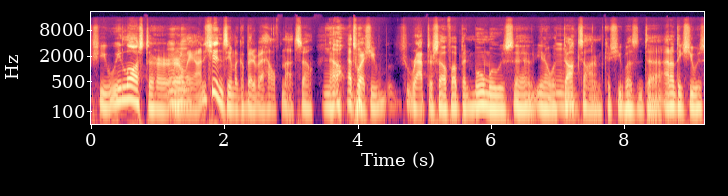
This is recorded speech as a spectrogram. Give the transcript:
she we lost to her Mhm. early on. She didn't seem like a bit of a health nut, so No. that's why she wrapped herself up in moo-moos, uh, you know, with Mhm. ducks on them because she wasn't. Uh, I don't think she was.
